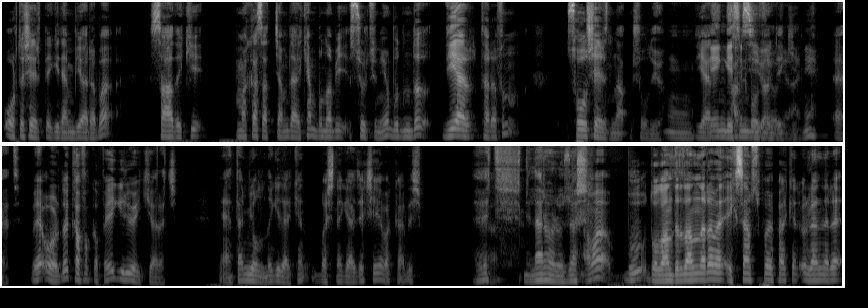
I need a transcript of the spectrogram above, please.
orta şeritte giden bir araba sağdaki makas atacağım derken buna bir sürtünüyor. Bunun da diğer tarafın sol şeridine atmış oluyor. Hmm, Diğer Dengesini bozuyor yöndeki. yani. Evet. Ve orada kafa kafaya giriyor iki araç. Yani tam yolunda giderken başına gelecek şeye bak kardeşim. Evet. Neler var Özer? Ama bu dolandırılanlara ve ekstrem spor yaparken ölenlere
